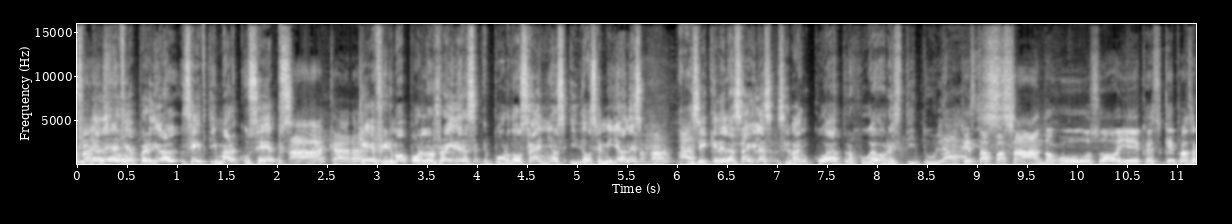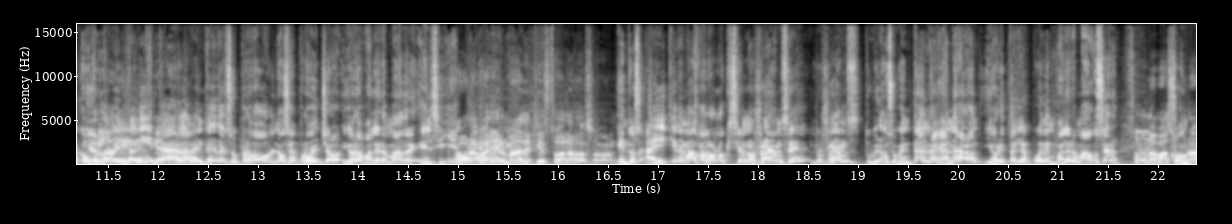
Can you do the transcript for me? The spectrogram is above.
Filadelfia esto. perdió al safety Marcus Epps. Ah, caray. Que firmó por los Raiders por dos años y 12 millones. Ajá. Así que de las Águilas se van cuatro jugadores titulares. ¿Qué está pasando, Gus? Oye, ¿qué, qué pasa con Era la ventanita, era la ventanita del Super Bowl, no se aprovechó y ahora valer madre el siguiente. Ahora valer madre, tienes toda la razón. Entonces ahí tiene más valor lo que hicieron los Rams, ¿eh? Los Rams tuvieron su ventana, ganaron y ahorita ya pueden valer Mauser. Son una basura,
